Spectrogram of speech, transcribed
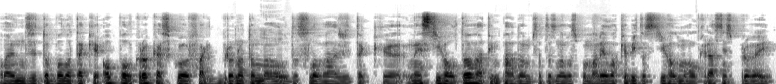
lenže to bolo také o pol kroka skôr, fakt Bruno to mal mhm. doslova, že tak e, nestihol to a tým pádom sa to znovu spomalilo. Keby to stihol, mohol krásne z prvej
